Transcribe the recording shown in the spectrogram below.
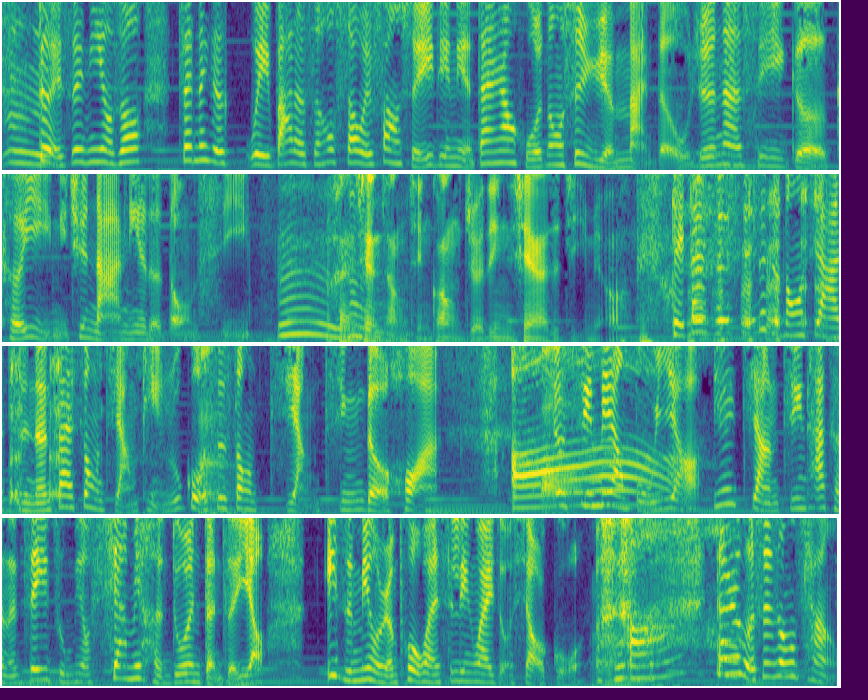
对，所以你有时候在那个尾巴的时候稍微放水一点点，但让活动是圆满的，我觉得那是一个可以你去拿捏的东西。嗯，看现场情况决定现在是几秒。对，但这个东西啊，只能再送奖品。如果是送奖金的话，哦，就尽量不要，因为奖金它可能这一组没有，下面很多人等着要，一直没有人破关是另外一种效果啊。但如果是这种厂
